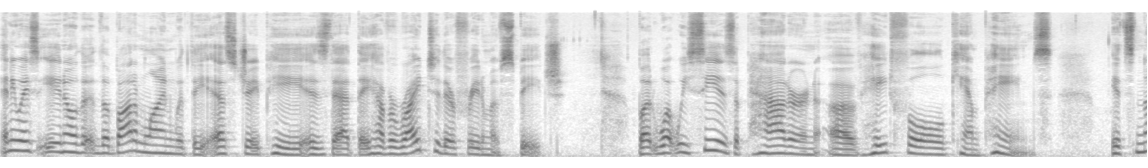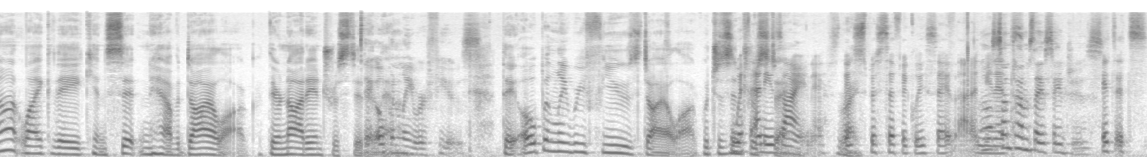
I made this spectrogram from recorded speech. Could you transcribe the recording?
anyways, you know, the, the bottom line with the SJP is that they have a right to their freedom of speech. But what we see is a pattern of hateful campaigns it's not like they can sit and have a dialogue. They're not interested in it. they in openly that. refuse. They openly refuse dialogue, which is with any interesting. Zionist. Right. They specifically say that. I Well, mean, sometimes they say Jews. it's, it's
